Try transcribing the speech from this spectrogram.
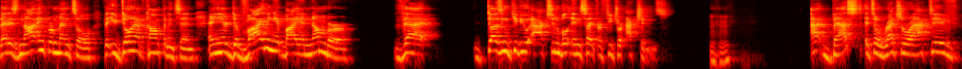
that is not incremental, that you don't have confidence in, and you're dividing it by a number that doesn't give you actionable insight for future actions. Mm-hmm at best, it's a retroactive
